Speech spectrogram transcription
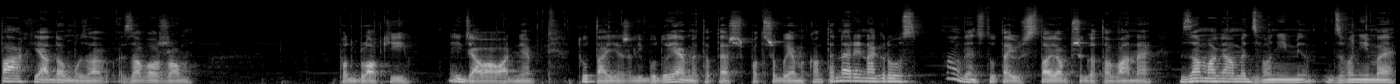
pach, jadą mu, za, zawożą pod bloki i działa ładnie. Tutaj, jeżeli budujemy, to też potrzebujemy kontenery na gruz, a więc tutaj już stoją przygotowane. Zamawiamy, dzwonimy, dzwonimy,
